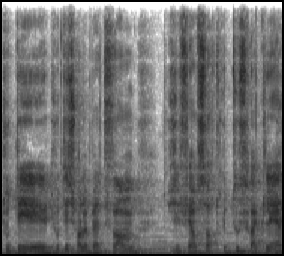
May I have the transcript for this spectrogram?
tout, est, tout est sur la plateforme. J'ai fait en sorte que tout soit clair.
